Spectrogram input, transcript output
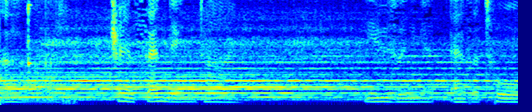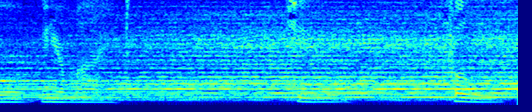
uh, transcending time, using it as a tool in your mind to fully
